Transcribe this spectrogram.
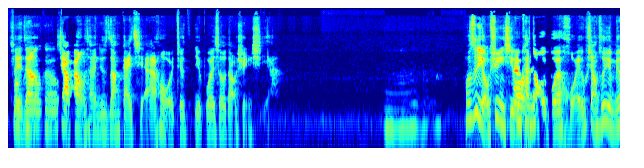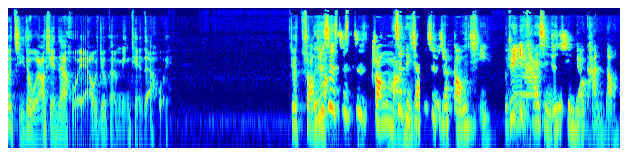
所以这样下班我才能就是这样盖起来，然后我就也不会收到讯息啊。嗯，或是有讯息我看到我也不会回，我想说有没有急的我要现在回啊，我就可能明天再回，就装。我觉得这这这装忙，这比较这比较高级。我觉得一开始你就是先不要看到，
